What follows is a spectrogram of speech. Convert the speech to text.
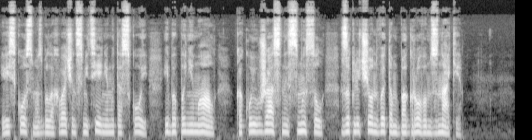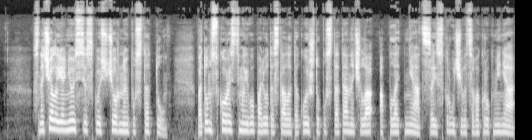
И весь космос был охвачен смятением и тоской, ибо понимал, какой ужасный смысл заключен в этом багровом знаке. Сначала я несся сквозь черную пустоту — Потом скорость моего полета стала такой, что пустота начала оплотняться и скручиваться вокруг меня,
